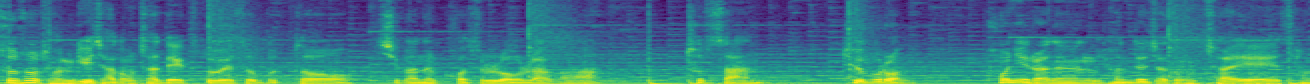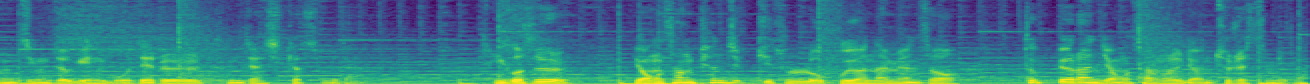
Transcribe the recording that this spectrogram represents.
수소 전기 자동차 넥소에서부터 시간을 거슬러 올라가 투싼, 튜브론, 폰이라는 현대자동차의 상징적인 모델을 등장시켰습니다. 이것을 영상 편집 기술로 구현하면서 특별한 영상을 연출했습니다.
